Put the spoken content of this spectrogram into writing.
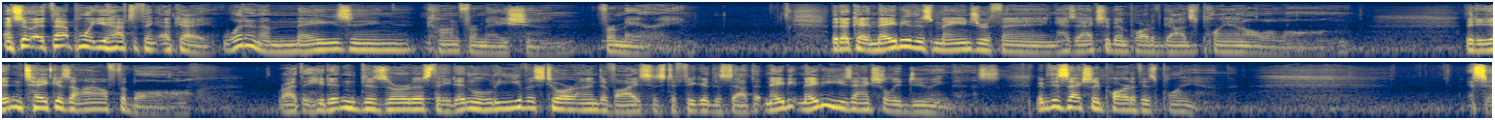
And so at that point, you have to think okay, what an amazing confirmation for Mary. That, okay, maybe this manger thing has actually been part of God's plan all along. That He didn't take His eye off the ball right? That he didn't desert us, that he didn't leave us to our own devices to figure this out, that maybe, maybe he's actually doing this. Maybe this is actually part of his plan. And so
